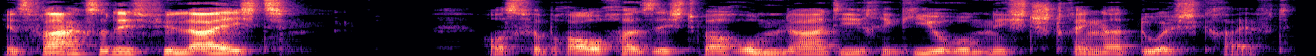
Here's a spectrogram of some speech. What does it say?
Jetzt fragst du dich vielleicht aus Verbrauchersicht, warum da die Regierung nicht strenger durchgreift.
